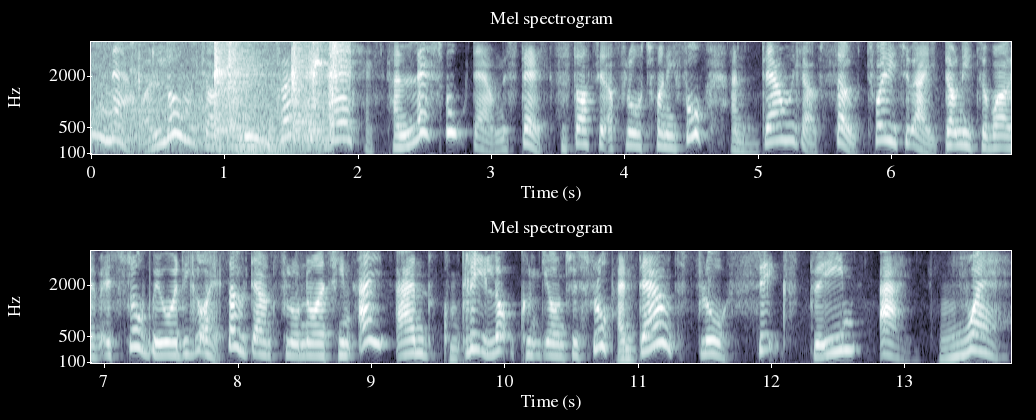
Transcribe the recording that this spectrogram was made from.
And now along we go to the staircase. And let's walk down the stairs. So starting at floor 24 and down we go. So 22A, don't need to worry about his floor, we already got here. So down to floor 19A and completely locked, couldn't get onto his floor. And down to floor 16A. Where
